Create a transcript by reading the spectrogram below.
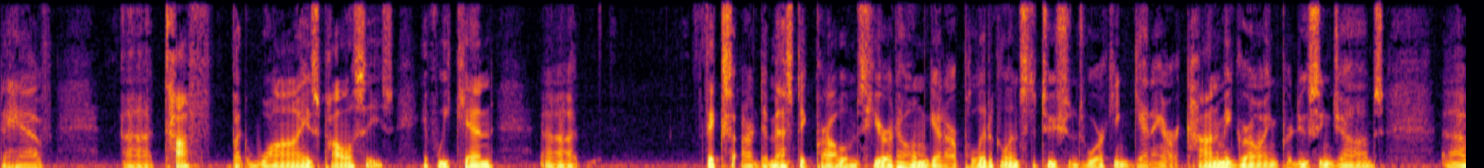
to have uh, tough but wise policies, if we can uh, fix our domestic problems here at home, get our political institutions working, getting our economy growing, producing jobs. Uh,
